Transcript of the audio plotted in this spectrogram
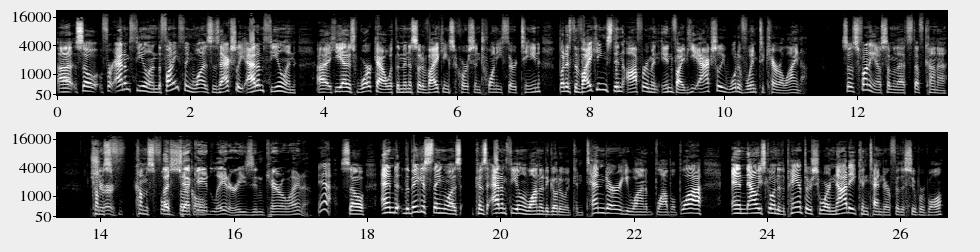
Uh, so for Adam Thielen, the funny thing was is actually Adam Thielen. Uh, he had his workout with the Minnesota Vikings, of course, in 2013. But if the Vikings didn't offer him an invite, he actually would have went to Carolina. So it's funny how some of that stuff kind of comes Sure. f- comes full A circle. decade later, he's in Carolina. Yeah. So, and the biggest thing was because Adam Thielen wanted to go to a contender, he wanted blah blah blah, and now he's going to the Panthers, who are not a contender for the Super Bowl,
